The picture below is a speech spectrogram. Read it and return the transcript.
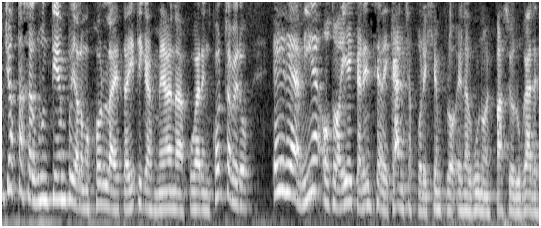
yo hasta hace algún tiempo, y a lo mejor las estadísticas me van a jugar en contra, pero ¿es idea mía o todavía hay carencia de canchas, por ejemplo, en algunos espacios, lugares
